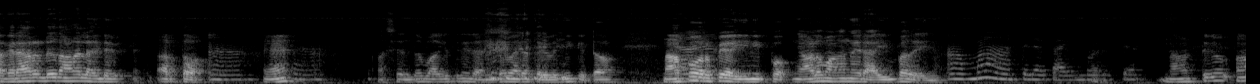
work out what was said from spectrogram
തകരാറുണ്ട് എന്നാണല്ലോ അതിന്റെ അർത്ഥം. ഏ? പക്ഷെ എന്തോ ഭാഗ്യത്തിന് രണ്ട് വരെ തെളിഞ്ഞ് കിട്ടോ നാപ്പത് ഉറുപ്പ്യ ഇനിയിപ്പോ. ഞാൾ വാങ്ങുന്നേരം അയിമ്പത് കഴിഞ്ഞു നാട്ടിൽ ആ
